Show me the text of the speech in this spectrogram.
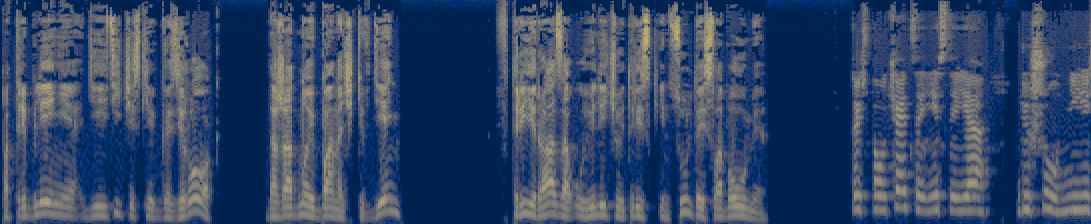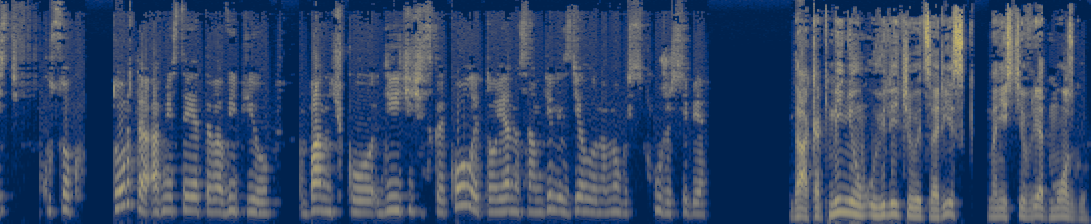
потребление диетических газировок, даже одной баночки в день, в три раза увеличивает риск инсульта и слабоумия. То есть, получается, если я решу не есть кусок торта, а вместо этого выпью баночку диетической колы, то я на самом деле сделаю намного хуже себе. Да, как минимум увеличивается риск нанести вред мозгу.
